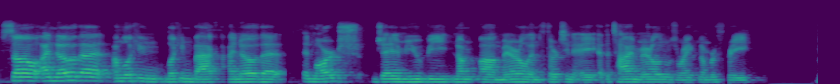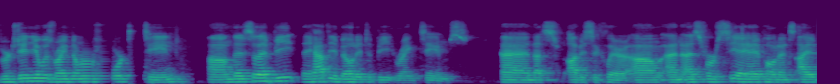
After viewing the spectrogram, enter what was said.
So I know that I'm looking looking back. I know that in March, JMU beat uh, Maryland 13 to 8. At the time, Maryland was ranked number three. Virginia was ranked number 14. Um, they, so they beat. They have the ability to beat ranked teams, and that's obviously clear. Um, and as for CAA opponents, I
